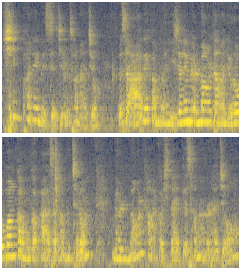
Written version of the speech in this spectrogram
심판의 메시지를 전하죠. 그래서 아합의 가문은 이전에 멸망을 당한 여로보암 가문과 바하사 가문처럼 멸망을 당할 것이다 이렇게 선언을 하죠.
